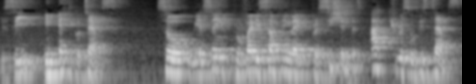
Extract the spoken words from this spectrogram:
you see, in ethical terms. So we are saying providing something like precision, the accuracy of these terms,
